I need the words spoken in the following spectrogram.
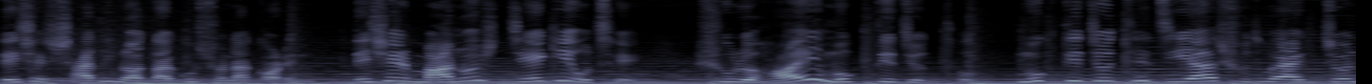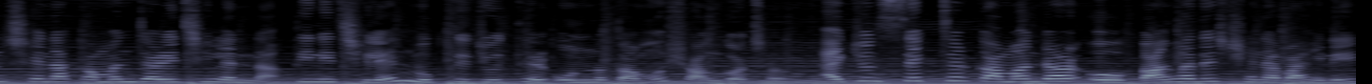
দেশের স্বাধীনতা ঘোষণা করেন। দেশের মানুষ জেগে উঠে। শুরু হয় মুক্তিযুদ্ধ। মুক্তিযুদ্ধে জিয়া শুধু একজন সেনা কমান্ডারই ছিলেন না, তিনি ছিলেন মুক্তিযুদ্ধের অন্যতম সংগঠক। একজন সেক্টর কমান্ডার ও বাংলাদেশ সেনাবাহিনীর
